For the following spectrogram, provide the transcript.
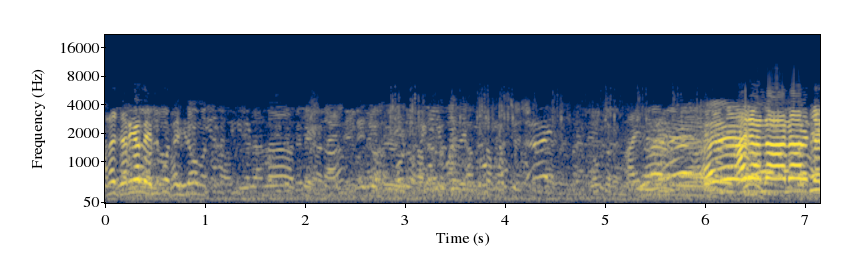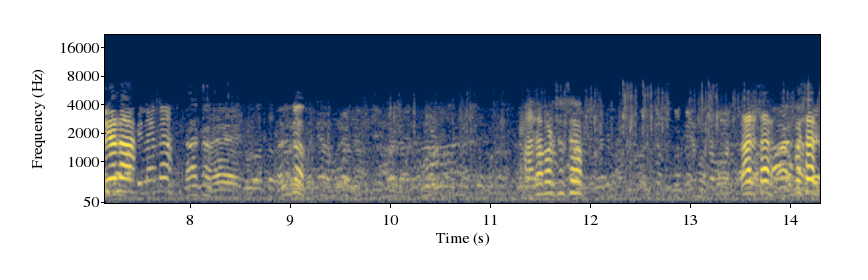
అలా జరగాలి వెళ్ళిపోతుంది అరే అన్న అన్న అన్న, జరగనా ఆధాపడుచు సార్ సార్ సార్ ఒకసారి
